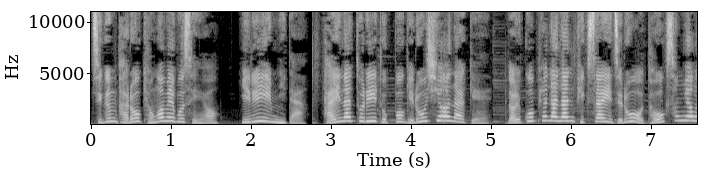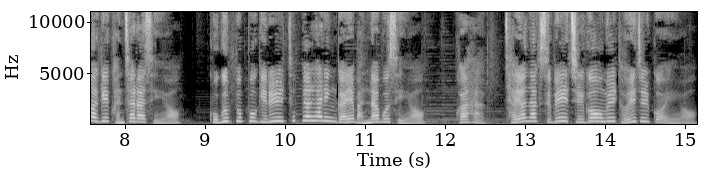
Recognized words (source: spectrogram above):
지금 바로 경험해보세요. 1위입니다. 다이나토리 돋보기로 시원하게, 넓고 편안한 빅사이즈로 더욱 선명하게 관찰하세요. 고급 돋보기를 특별 할인가에 만나보세요. 과학, 자연학습의 즐거움을 더해줄 거예요.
